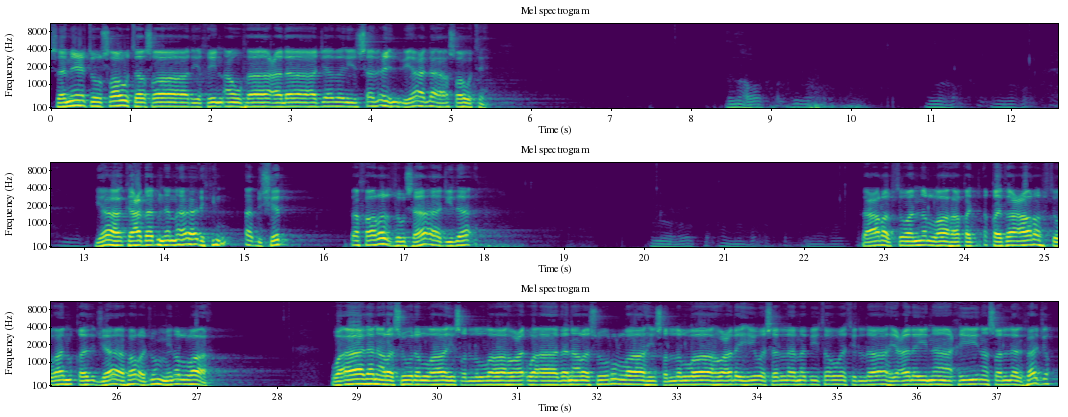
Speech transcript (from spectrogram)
سمعت صوت صارخ أوفى على جبل سلع بأعلى صوته. الله يا كعب بن مالك أبشر فخررت ساجدا. فعرفت أن الله قد فعرفت أن قد جاء فرج من الله. وآذن رسول الله صلى الله وآذن رسول الله صلى الله عليه وسلم بتوبة الله علينا حين صلى الفجر.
